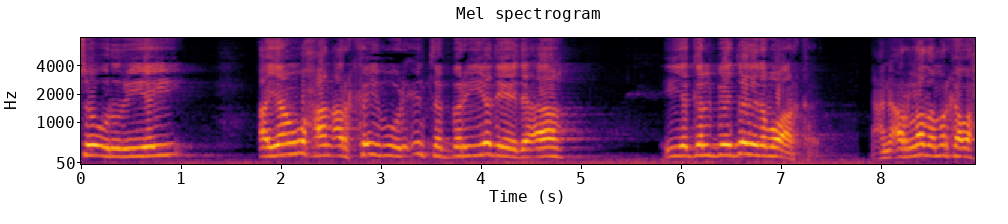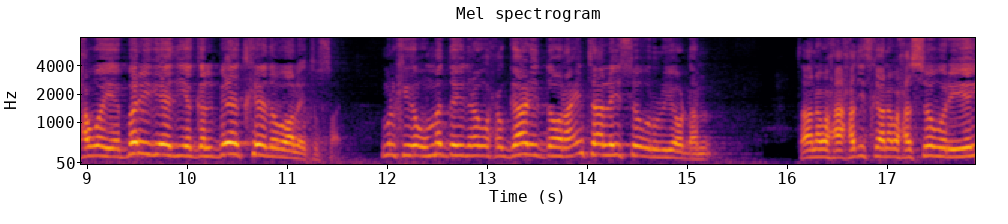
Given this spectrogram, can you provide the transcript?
soo ururiyey ayaan waxaan arkay buu idhi inta beriyadeeda ah iyo galbeeddadeedaba u arkay. Yacni arlada marka waxa weeye berigeed iyo galbeedkeeda waa lay tusay mulkiga ummaddayduna wuxuu gaari doonaa intaa lay soo ururiyo o dhan taana waxaa xadiiskana waxaa soo wariyey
